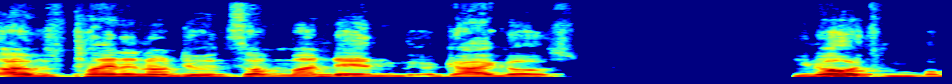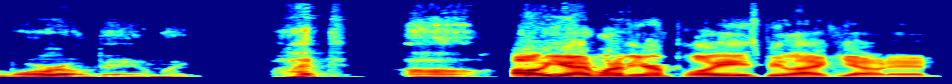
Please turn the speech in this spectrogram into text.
I was planning on doing something Monday, and a guy goes, "You know, it's Memorial Day." I'm like, "What?" Oh, Oh, you had one of your employees be like, "Yo, dude,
